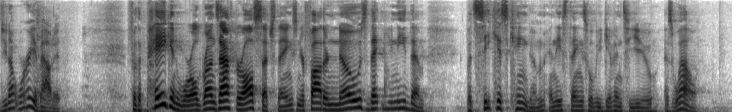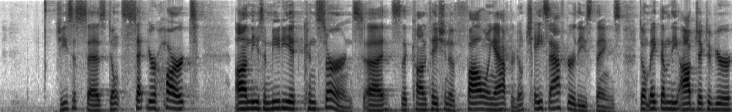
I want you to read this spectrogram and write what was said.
Do not worry about it. For the pagan world runs after all such things, and your Father knows that you need them. But seek his kingdom, and these things will be given to you as well. Jesus says, Don't set your heart on these immediate concerns. Uh, it's the connotation of following after. Don't chase after these things. Don't make them the object of your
